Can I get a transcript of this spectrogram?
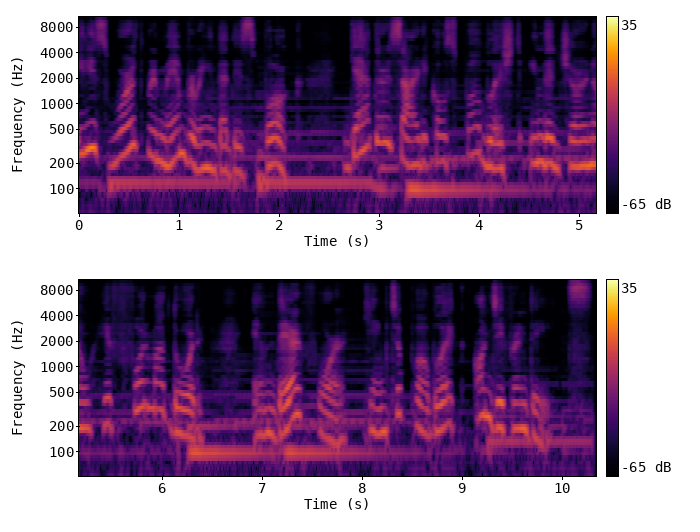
It is worth remembering that this book gathers articles published in the journal Reformador and therefore came to public on different dates.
